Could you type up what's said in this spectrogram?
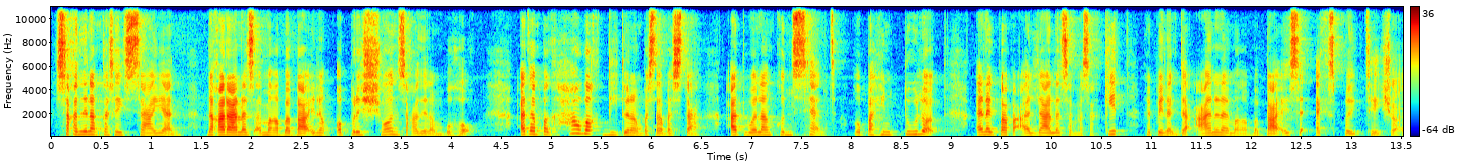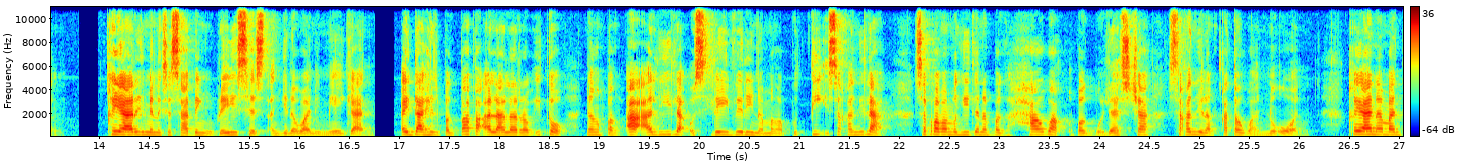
Sa kanilang kasaysayan, nakaranas ang mga babae ng opresyon sa kanilang buhok at ang paghawak dito ng basta-basta at walang consent o pahintulot ay nagpapaalala sa masakit na pinagdaanan ng mga babae sa exploitation. Kaya rin may nagsasabing racist ang ginawa ni Megan ay dahil pagpapaalala raw ito ng pang-aalila o slavery ng mga puti sa kanila sa pamamagitan ng paghawak o pagmolestya sa kanilang katawan noon. Kaya naman,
